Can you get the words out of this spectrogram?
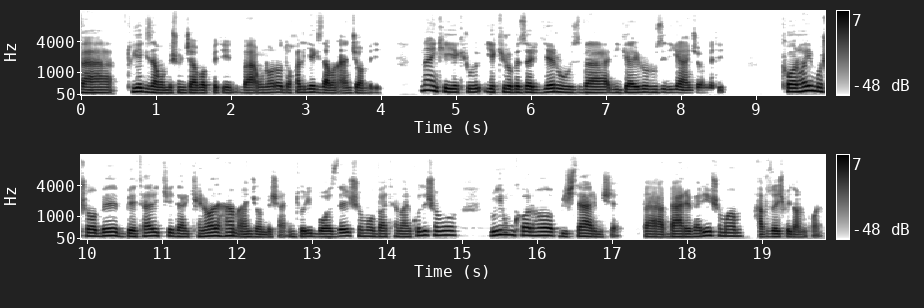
و تو یک زمان بهشون جواب بدید و اونا رو داخل یک زمان انجام بدید. نه اینکه یک رو... یکی رو بذارید یه روز و دیگری رو روزی دیگه انجام بدید. کارهای مشابه بهتره که در کنار هم انجام بشن. اینطوری بازده شما و تمرکز شما روی اون کارها بیشتر میشه و بهرهوری شما هم افزایش پیدا می‌کنه.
